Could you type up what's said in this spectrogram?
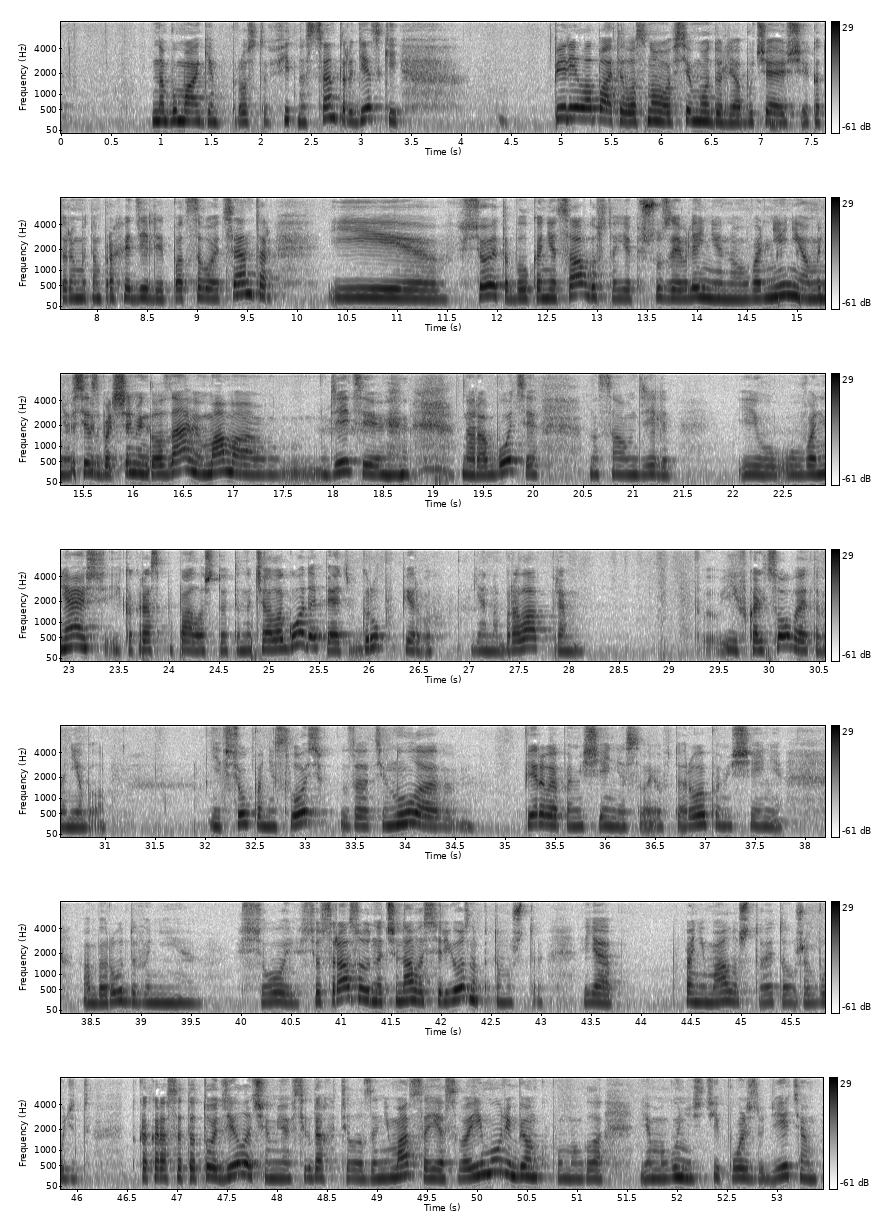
на бумаге, просто фитнес-центр детский, перелопатила снова все модули обучающие, которые мы там проходили под свой центр, и все, это был конец августа, я пишу заявление на увольнение, у меня все с большими глазами, мама, дети на работе на самом деле. И увольняюсь, и как раз попало, что это начало года, пять групп первых я набрала, прям и в Кольцово этого не было. И все понеслось, затянуло первое помещение свое, второе помещение, оборудование, все, и все сразу начиналось серьезно, потому что я понимала, что это уже будет как раз это то дело, чем я всегда хотела заниматься. Я своему ребенку помогла, я могу нести пользу детям,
